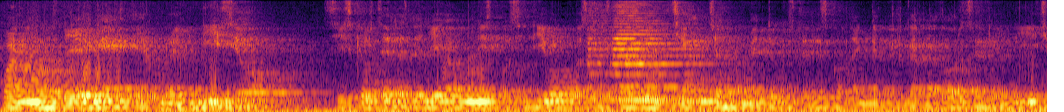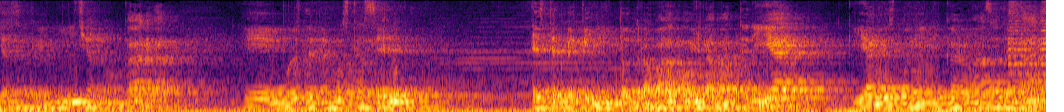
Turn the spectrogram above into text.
cuando nos llegue el reinicio si es que a ustedes les lleva un dispositivo pues que está reiniciando al momento que ustedes conectan el cargador se reinicia, se reinicia, no carga eh, pues tenemos que hacer este pequeñito trabajo en la batería que ya les voy a indicar más adelante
